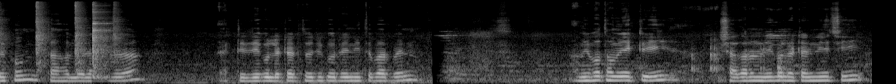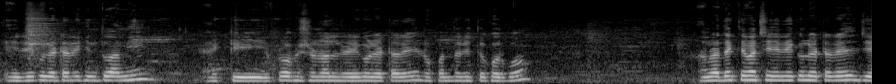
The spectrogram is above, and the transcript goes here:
দেখুন, তাহলে আপনারা একটি রেগুলেটর তৈরি করে নিতে পারবেন। আমি প্রথমে একটি সাধারণ রেগুলেটর নিয়েছি। এই রেগুলেটরে কিন্তু আমি একটি প্রফেশনাল রেগুলেটরে রূপান্তরিত করব। আমরা দেখতে পাচ্ছি এই রেগুলেটরে যে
